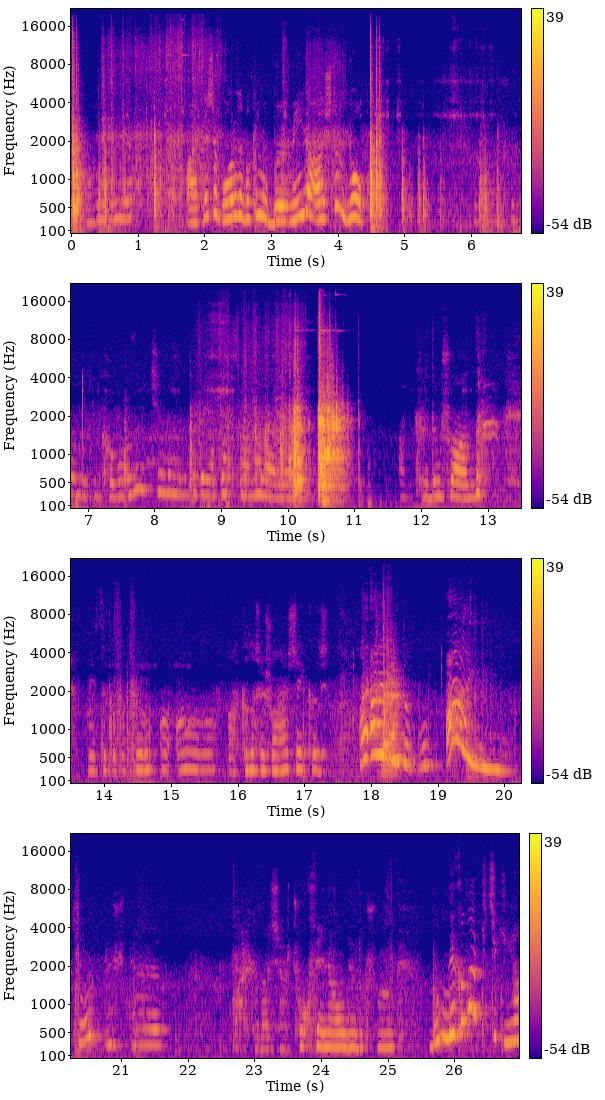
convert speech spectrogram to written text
Hayır yok. Arkadaşlar bu arada bakın bu bölmeyi de açtım yok. Şuradan bakayım kavanozun içinde burada da yaprak sarma var ya. Ay kırdım şu anda. Neyse kapatıyorum. Aa, arkadaşlar şu an her şey karışık. Ay ay burada bu. Ay çok. Arkadaşlar çok fena oluyorduk şu an. Bu ne kadar küçük ya.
